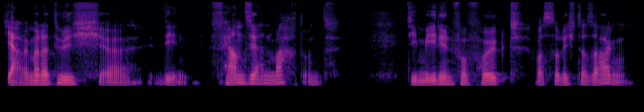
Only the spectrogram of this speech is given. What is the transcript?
ja, wenn man natürlich äh, den Fernseher anmacht und die Medien verfolgt, was soll ich da sagen?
